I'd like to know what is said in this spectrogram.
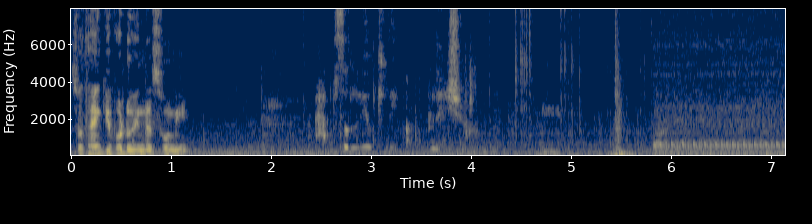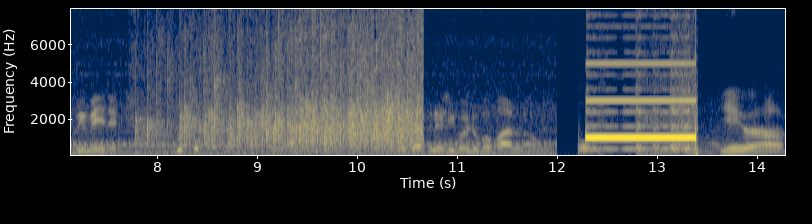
So thank you for doing this for me. Absolutely a pleasure. We made it. We're definitely going to Bhopal now. ये अ,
